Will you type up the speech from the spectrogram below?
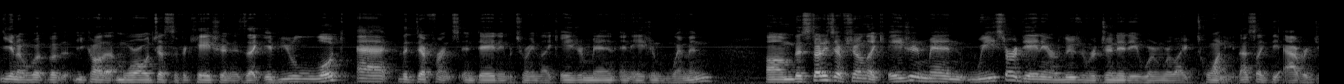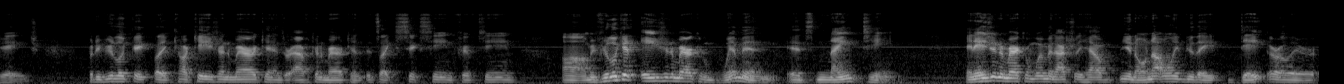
you know what the, you call that moral justification is like if you look at the difference in dating between like Asian men and Asian women. Um, the studies have shown like Asian men, we start dating or lose virginity when we're like 20. That's like the average age. But if you look at like Caucasian Americans or African Americans, it's like 16, 15. Um, if you look at Asian American women, it's 19. And Asian American women actually have, you know, not only do they date earlier,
